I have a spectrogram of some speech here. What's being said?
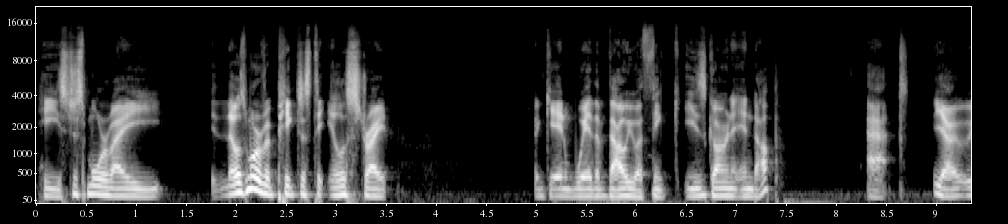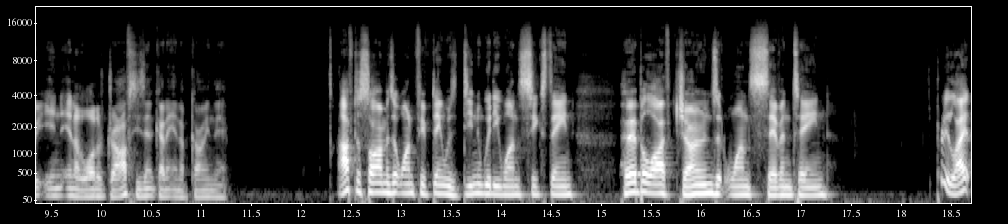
He's just more of a there was more of a pick just to illustrate again where the value I think is going to end up at. You know, in, in a lot of drafts, he's not going to end up going there. After Simons at 115 was Dinwiddie 116, Herbalife Jones at 117. It's pretty late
